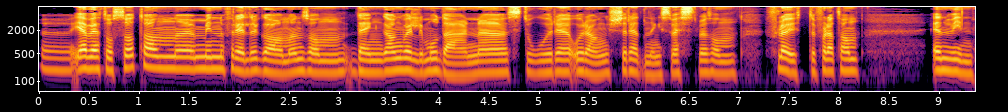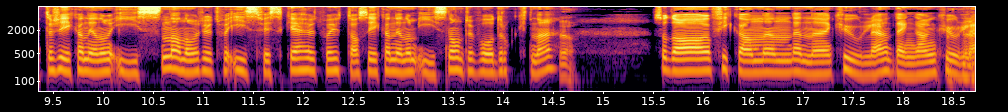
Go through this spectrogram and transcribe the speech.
Eh, jeg vet også at han, min mine foreldre ga han en sånn den gang veldig moderne, stor eh, oransje redningsvest med sånn fløyte, fordi at han en vinter så gikk han gjennom isen, han har vært ute på isfiske ute på hytta, så gikk han gjennom isen og holdt på å drukne. Ja. Så da fikk han en, denne kule, den gang kule,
